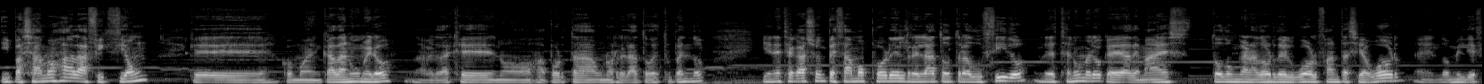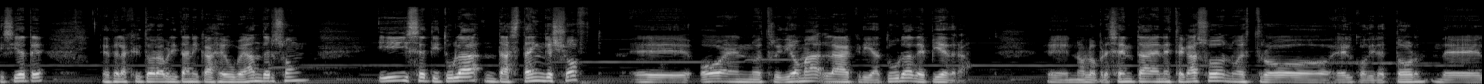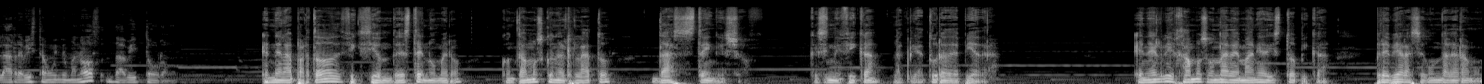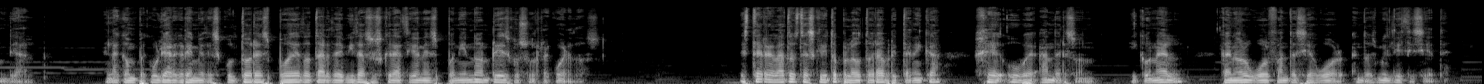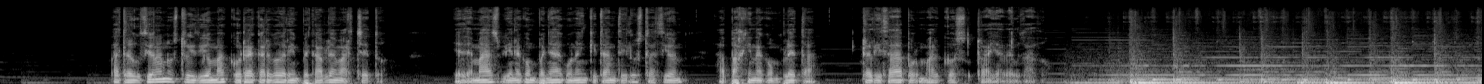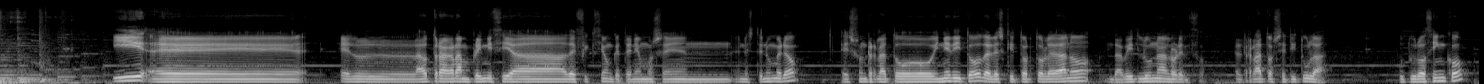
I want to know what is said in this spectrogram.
Y pasamos a la ficción, que como en cada número, la verdad es que nos aporta unos relatos estupendos. Y en este caso empezamos por el relato traducido de este número, que además es todo un ganador del World Fantasy Award en 2017. Es de la escritora británica G.V. Anderson y se titula Das Steingeschoft eh, o en nuestro idioma La criatura de piedra. Eh, nos lo presenta en este caso nuestro el codirector de la revista Windham David Touron. En el apartado de ficción de este número contamos con el relato Das Steingeschoft que significa la criatura de piedra. En él viajamos a una Alemania distópica previa a la Segunda Guerra Mundial, en la que un peculiar gremio de escultores puede dotar de vida a sus creaciones poniendo en riesgo sus recuerdos. Este relato está escrito por la autora británica G. V. Anderson y con él ganó el World Fantasy Award en 2017. La traducción a nuestro idioma corre a cargo del impecable Marcheto y además viene acompañada con una inquietante ilustración a página completa realizada por Marcos Raya Delgado. Y eh, la otra gran primicia de ficción que tenemos en, en, este número es un relato inédito del escritor toledano David Luna Lorenzo. El relato se titula Futuro 5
